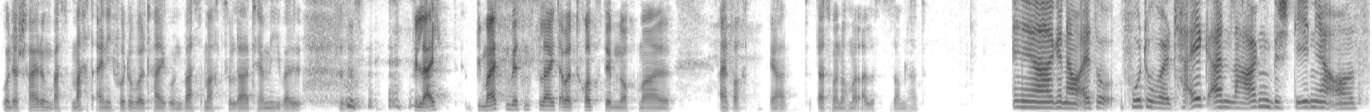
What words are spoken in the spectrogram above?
Unterscheidung, was macht eigentlich Photovoltaik und was macht Solarthermie, weil das ist vielleicht, die meisten wissen es vielleicht, aber trotzdem noch mal einfach, ja, dass man noch mal alles zusammen hat. Ja, genau. Also Photovoltaikanlagen bestehen ja aus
